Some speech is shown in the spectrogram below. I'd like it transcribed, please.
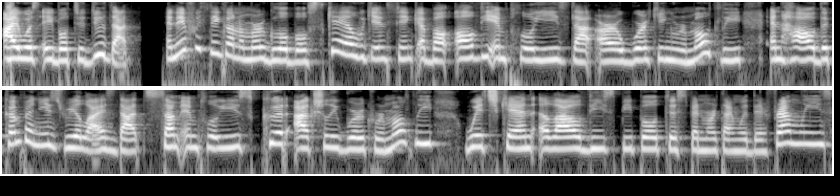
I was able to do that. And if we think on a more global scale, we can think about all the employees that are working remotely and how the companies realize that some employees could actually work remotely, which can allow these people to spend more time with their families,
